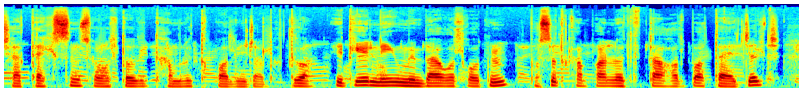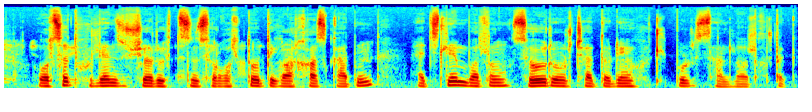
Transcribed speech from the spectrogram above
шат ахисан сургалтуудад хамрагдах боломж олгодог. Эдгээр нийгмийн байгууллагууд нь бусад компаниудтай холбоотой ажиллаж улсад хүлээн зөвшөөрөгдсөн сургалтуудыг орохоос гадна ажлын болон суурь ур чадварын хөтөлбөр санал болгодог.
